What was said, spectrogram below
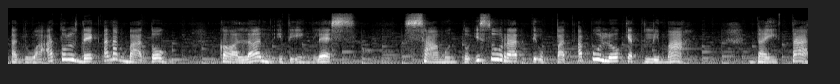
adwa atuldek a nagbatog. Colon iti Ingles. Samon to isurat ti upat apulo ket lima. Dayta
